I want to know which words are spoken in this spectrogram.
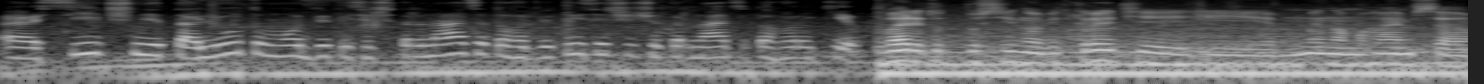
е, січні та лютому 2013-2014 років. Двері тут постійно відкриті, і ми намагаємося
